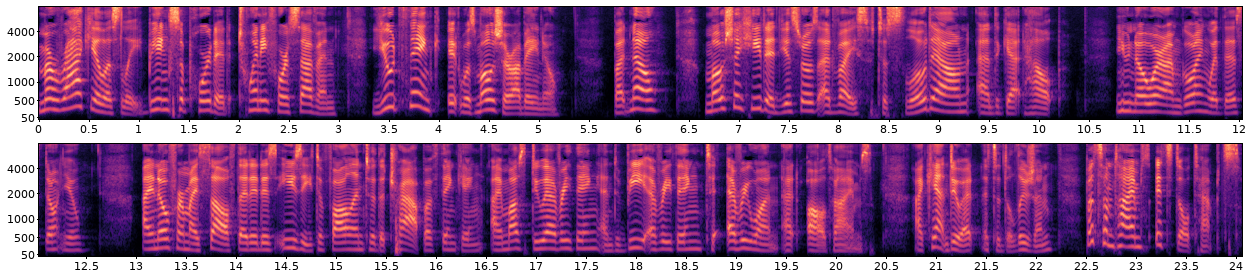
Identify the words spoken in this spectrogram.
miraculously being supported 24 7, you'd think it was Moshe Rabbeinu. But no, Moshe heeded Yisro's advice to slow down and get help. You know where I'm going with this, don't you? I know for myself that it is easy to fall into the trap of thinking I must do everything and be everything to everyone at all times. I can't do it, it's a delusion, but sometimes it still tempts.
